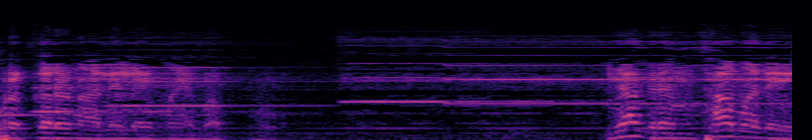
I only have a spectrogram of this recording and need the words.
प्रकरण आलेलं आहे मायबापू या ग्रंथामध्ये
